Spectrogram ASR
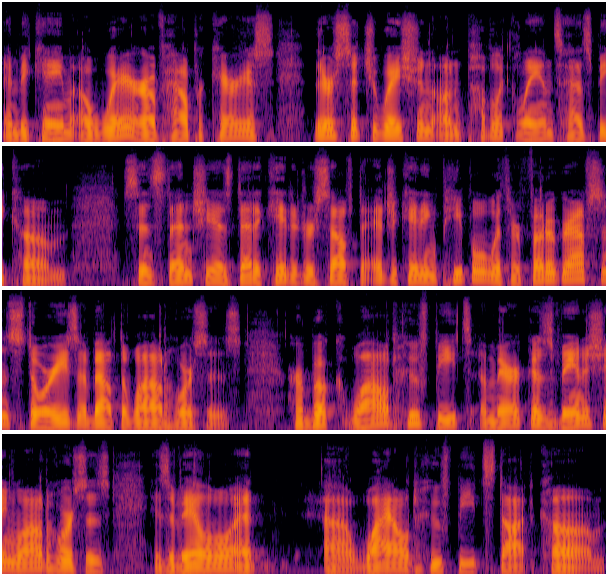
and became aware of how precarious their situation on public lands has become. Since then, she has dedicated herself to educating people with her photographs and stories about the wild horses. Her book, Wild Hoofbeats America's Vanishing Wild Horses, is available at uh, wildhoofbeats.com.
